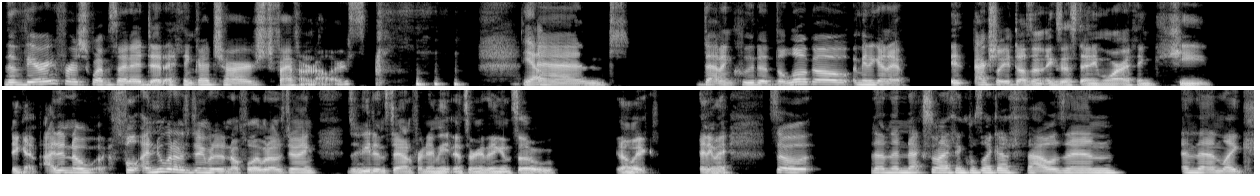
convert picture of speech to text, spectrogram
the very first website I did, I think I charged $500. yeah. And that included the logo. I mean, again, it, it actually it doesn't exist anymore. I think he again, I didn't know full. I knew what I was doing, but I didn't know fully what I was doing. So he didn't stand for any maintenance or anything, and so you know, like anyway. So then the next one I think was like a thousand, and then like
